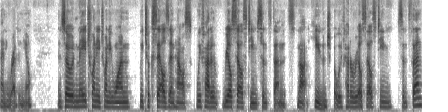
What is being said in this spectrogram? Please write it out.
any revenue. And so in May 2021, we took sales in house. We've had a real sales team since then. It's not huge, but we've had a real sales team since then.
